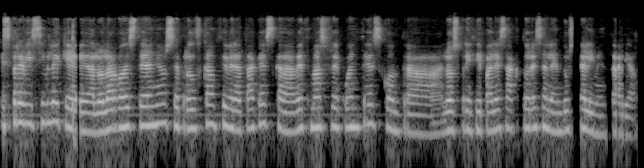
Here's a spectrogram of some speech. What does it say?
Es previsible que a lo largo de este año se produzcan ciberataques cada vez más frecuentes contra los principales actores en la industria alimentaria.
